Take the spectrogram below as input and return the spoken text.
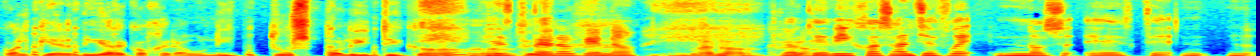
cualquier día, le cogerá un ictus político. Espero que no. Bueno, Lo que dijo Sánchez fue: no, este, no,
